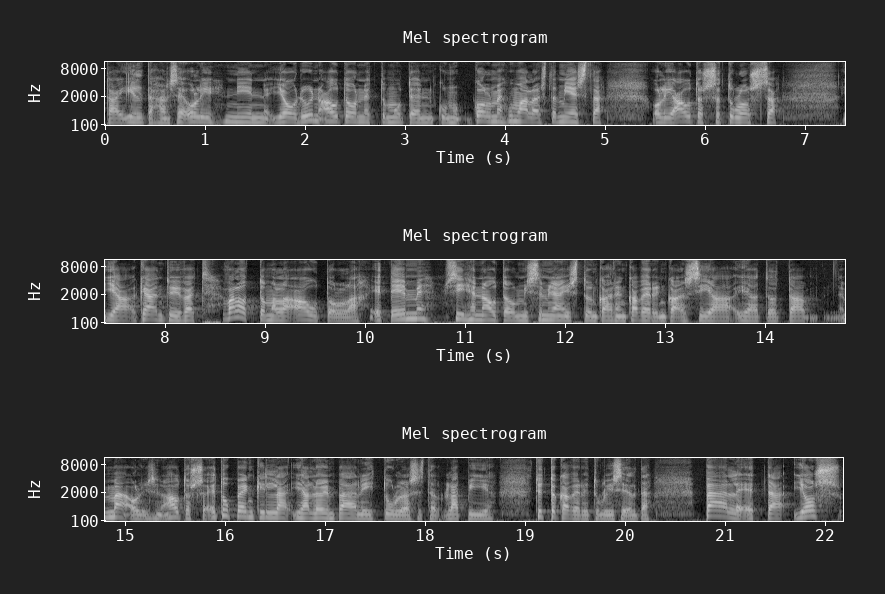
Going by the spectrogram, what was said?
tai iltahan se oli, niin jouduin auto-onnettomuuteen, kun kolme humalaista miestä oli autossa tulossa ja kääntyivät valottomalla autolla eteemme siihen autoon, missä minä istuin kahden kaverin kanssa. Ja, ja tota, mä olin siinä autossa etupenkillä ja löin pääni tullasesta läpi ja tyttökaveri tuli sieltä päälle, että jos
